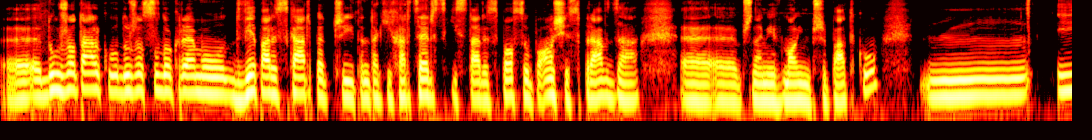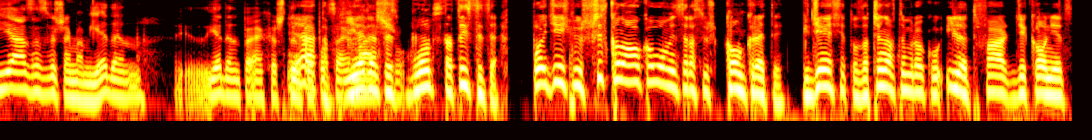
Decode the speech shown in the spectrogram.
E, dużo talku, dużo sudokremu, dwie pary skarpet, czyli ten taki harcerski, stary sposób. On się sprawdza, przynajmniej w moim przypadku. Mm, I ja zazwyczaj mam jeden, jeden pęcherz tylko ja, po całym Jeden marszu. to jest błąd w statystyce. Powiedzieliśmy już wszystko naokoło, więc teraz już konkrety. Gdzie się to zaczyna w tym roku, ile trwa, gdzie koniec?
